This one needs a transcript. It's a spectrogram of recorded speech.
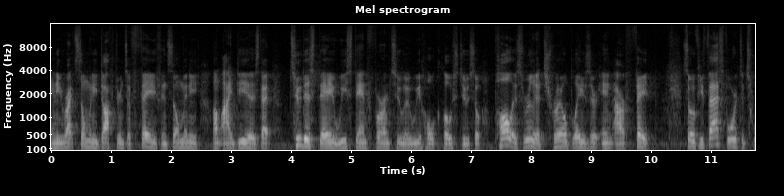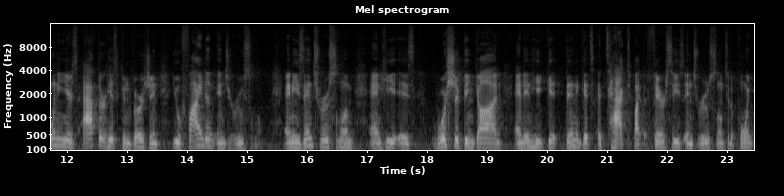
and he writes so many doctrines of faith and so many um, ideas that to this day we stand firm to and we hold close to. So Paul is really a trailblazer in our faith. So if you fast forward to 20 years after his conversion, you'll find him in Jerusalem. And he's in Jerusalem and he is worshiping God, and then he get then gets attacked by the Pharisees in Jerusalem to the point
